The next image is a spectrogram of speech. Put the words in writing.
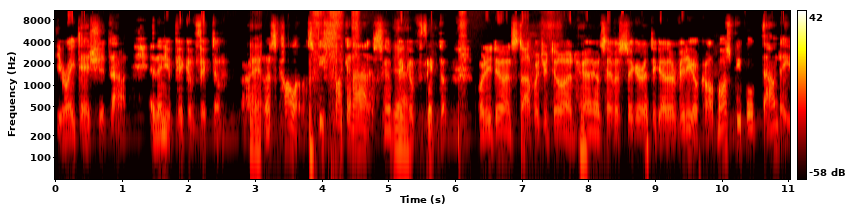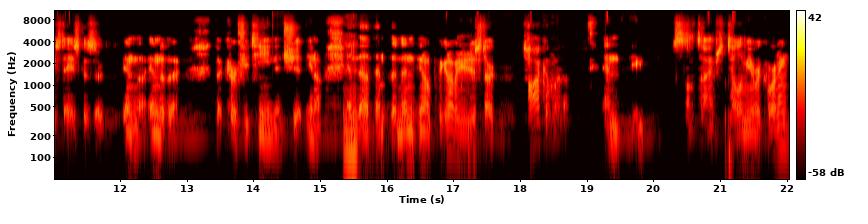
You write that shit down, and then you pick a victim. All right, Yeah. let's call it. Let's be fucking honest. I'm gonna Yeah. pick a victim. What are you doing? Stop what you're doing. "Hey, let's have a cigarette together. A video call. Most people down these days because they're in the into the the curfew teen and shit, you know. And, uh, and and then you know pick it up and you just start talking with them, and sometimes tell them you're recording.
